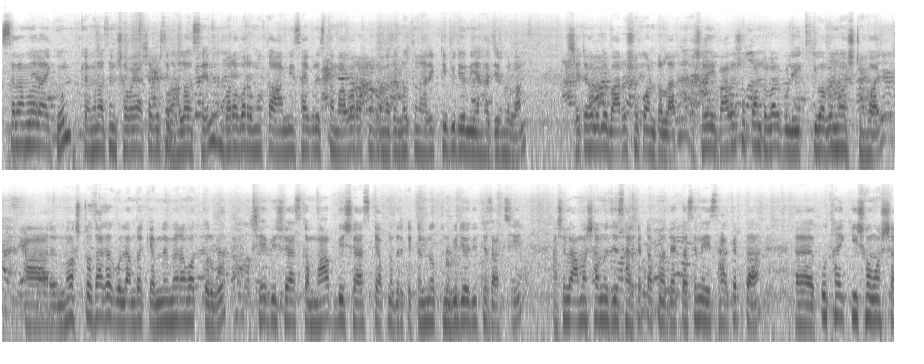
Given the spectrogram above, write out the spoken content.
আসসালামু আলাইকুম। কেমন আছেন সবাই? আশা করছি ভালো আছেন। বরাবরের মতো আমি সাইবুল ইসলাম আবার আপনাদের মাঝে নতুন আরেকটি ভিডিও নিয়ে হাজির হলাম। সেটা হলো যে বারোশো কন্ট্রোলার আসলে এই বারোশো কন্ট্রোলারগুলি কীভাবে নষ্ট হয় আর নষ্ট জায়গাগুলি আমরা কেমনে মেরামত করব সেই বিষয়ে আজকে, মাপ বিষয়ে আজকে আপনাদেরকে একটা নতুন ভিডিও দিতে যাচ্ছি। আসলে আমার সামনে যে সার্কিটটা আপনারা দেখতেছেন, এই সার্কিটটা কোথায় কি সমস্যা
